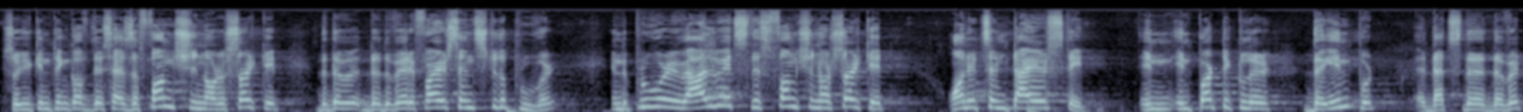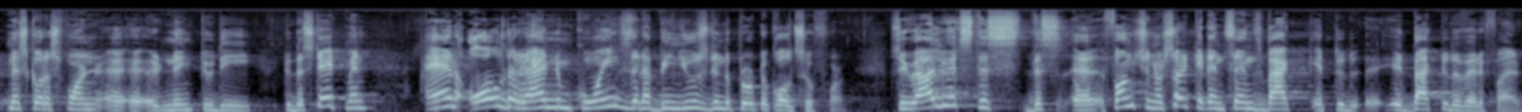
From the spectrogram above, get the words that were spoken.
So you can think of this as a function or a circuit that the, the verifier sends to the prover. And the prover evaluates this function or circuit on its entire state. In, in particular, the input, that's the, the witness corresponding uh, uh, to, the, to the statement, and all the random coins that have been used in the protocol so far. So evaluates this, this uh, function or circuit and sends back it, to the, it back to the verifier.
